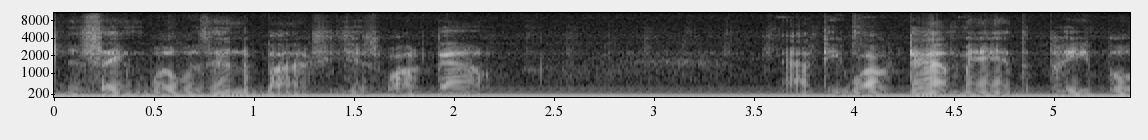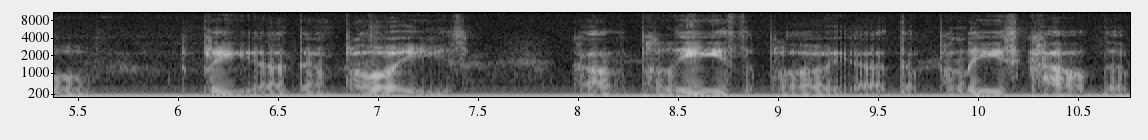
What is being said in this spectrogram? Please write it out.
Didn't say what was in the box. He just walked out. After he walked out, man, the people, the, uh, the employees called the police. The, uh, the police called the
